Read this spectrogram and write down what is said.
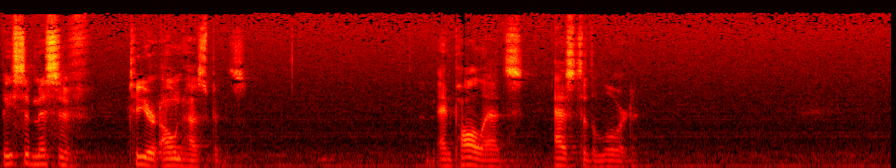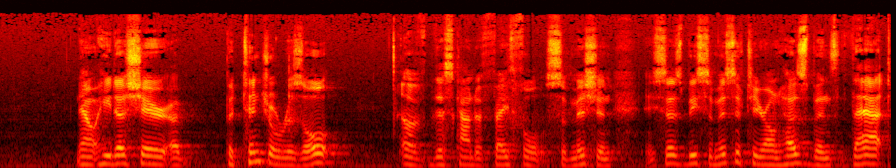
be submissive to your own husbands. And Paul adds, as to the Lord. Now, he does share a potential result of this kind of faithful submission. He says, Be submissive to your own husbands, that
